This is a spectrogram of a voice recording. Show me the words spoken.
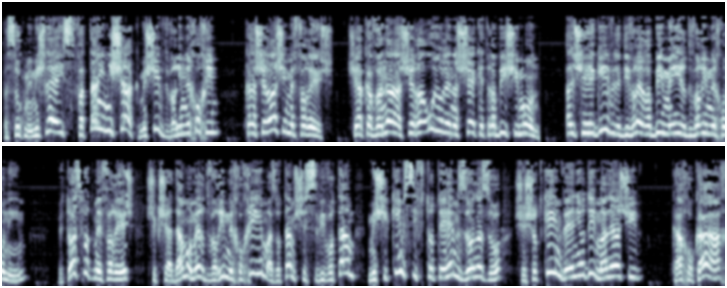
פסוק ממשלי, שפתיים יישק, משיב דברים נכוחים. כאשר רש"י מפרש שהכוונה שראוי הוא לנשק את רבי שמעון על שהגיב לדברי רבי מאיר דברים נכונים, ותוספות מפרש שכשאדם אומר דברים נכוחים, אז אותם שסביבותם משיקים שפתותיהם זו לזו, ששותקים ואין יודעים מה להשיב. כך או כך,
